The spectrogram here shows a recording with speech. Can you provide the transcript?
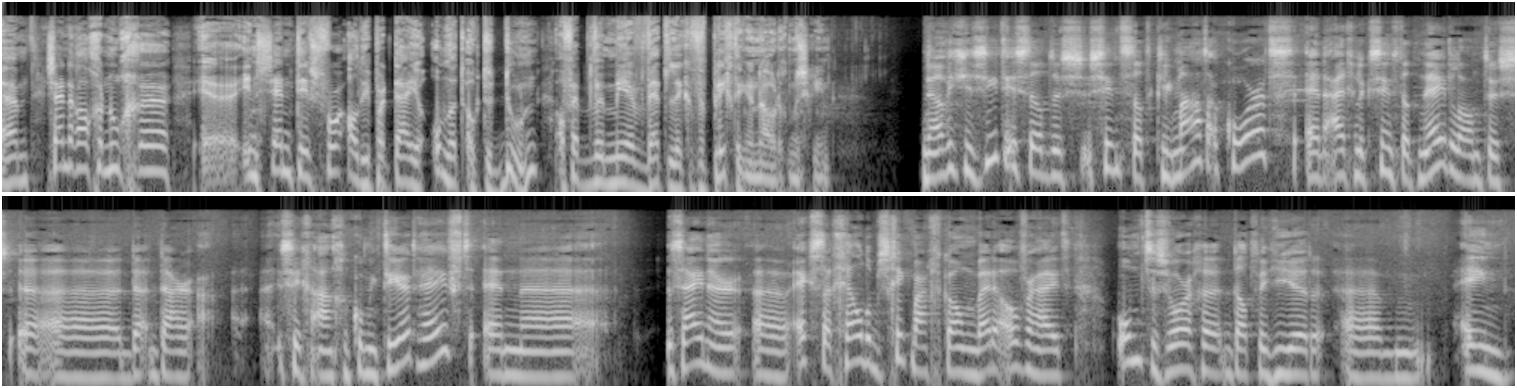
Um, zijn er al genoeg uh, uh, incentives voor al die partijen om dat ook te doen? Of hebben we meer wettelijke verplichtingen nodig misschien? Nou, wat je ziet is dat dus sinds dat klimaatakkoord en eigenlijk sinds dat Nederland dus da daar zich aan gecommitteerd heeft en uh, zijn er uh, extra gelden beschikbaar gekomen bij de overheid om te zorgen dat we hier um, één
